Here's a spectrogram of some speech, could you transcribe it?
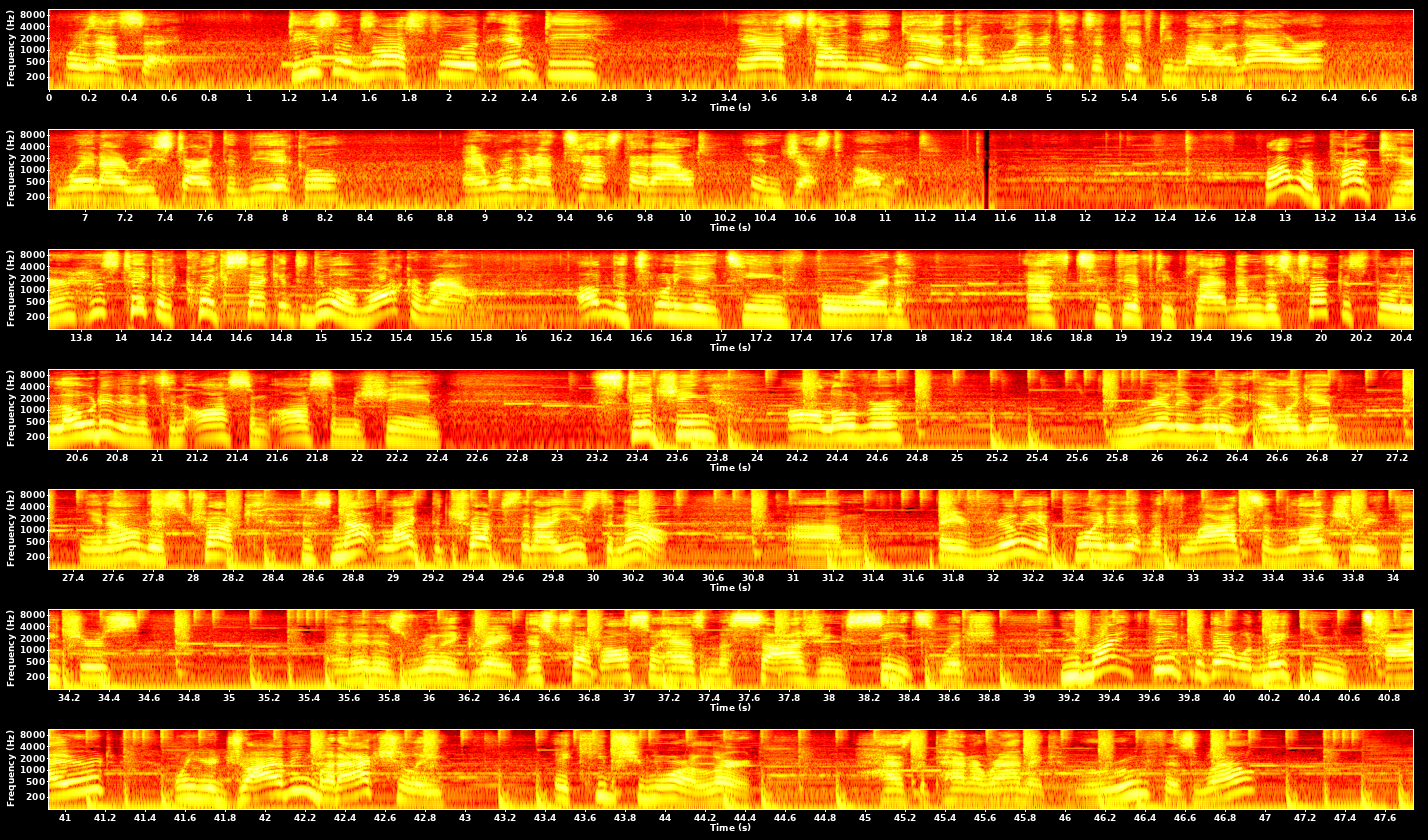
What does that say? Diesel exhaust fluid empty. Yeah, it's telling me again that I'm limited to 50 mile an hour when I restart the vehicle. And we're gonna test that out in just a moment. While we're parked here, let's take a quick second to do a walk around of the 2018 Ford F250 Platinum. This truck is fully loaded and it's an awesome, awesome machine stitching all over. Really, really elegant. You know, this truck is not like the trucks that I used to know. Um, they've really appointed it with lots of luxury features and it is really great. This truck also has massaging seats, which you might think that that would make you tired when you're driving, but actually it keeps you more alert. Has the panoramic roof as well.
